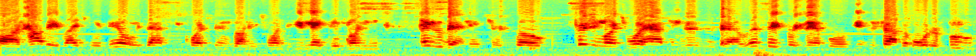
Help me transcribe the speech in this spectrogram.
on how they like it. They always ask you questions on each one. Do you make good money? Things of that nature. So pretty much what happens is, is that, let's say, for example, you have to order food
